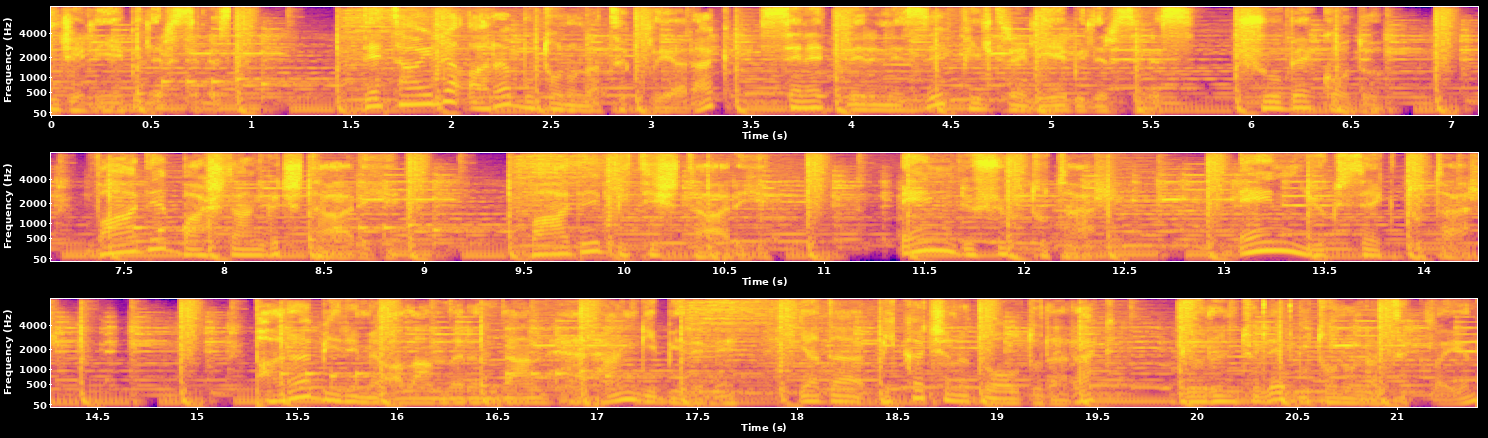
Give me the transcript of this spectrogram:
inceleyebilirsiniz. Detaylı ara butonuna tıklayarak senetlerinizi filtreleyebilirsiniz. Şube kodu, vade başlangıç tarihi, vade bitiş tarihi, en düşük tutar, en yüksek tutar, para birimi alanlarından herhangi birini ya da birkaçını doldurarak görüntüle butonuna tıklayın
